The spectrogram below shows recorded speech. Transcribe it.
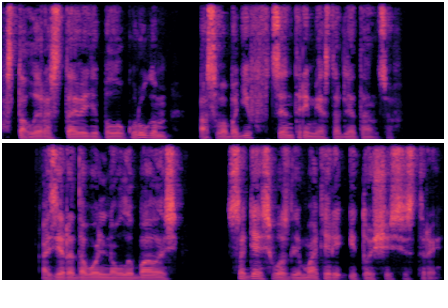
Столы расставили полукругом, освободив в центре место для танцев. Азира довольно улыбалась, садясь возле матери и тощей сестры.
